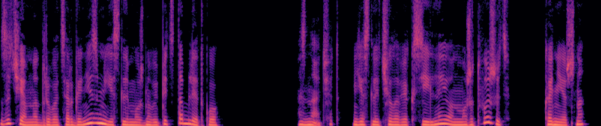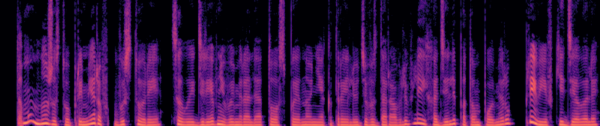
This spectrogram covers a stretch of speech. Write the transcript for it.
Зачем надрывать организм, если можно выпить таблетку? Значит, если человек сильный, он может выжить? Конечно. Тому множество примеров в истории. Целые деревни вымирали от оспы, но некоторые люди выздоравливали и ходили потом по миру, прививки делали.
